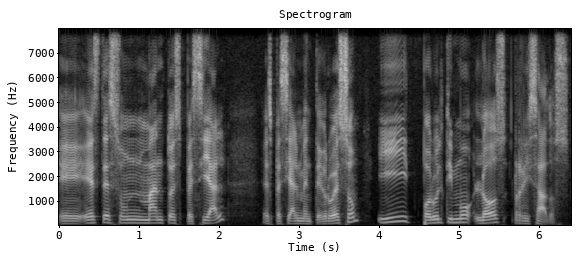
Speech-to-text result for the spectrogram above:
eh, este es un manto especial, especialmente grueso, y por último los rizados.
